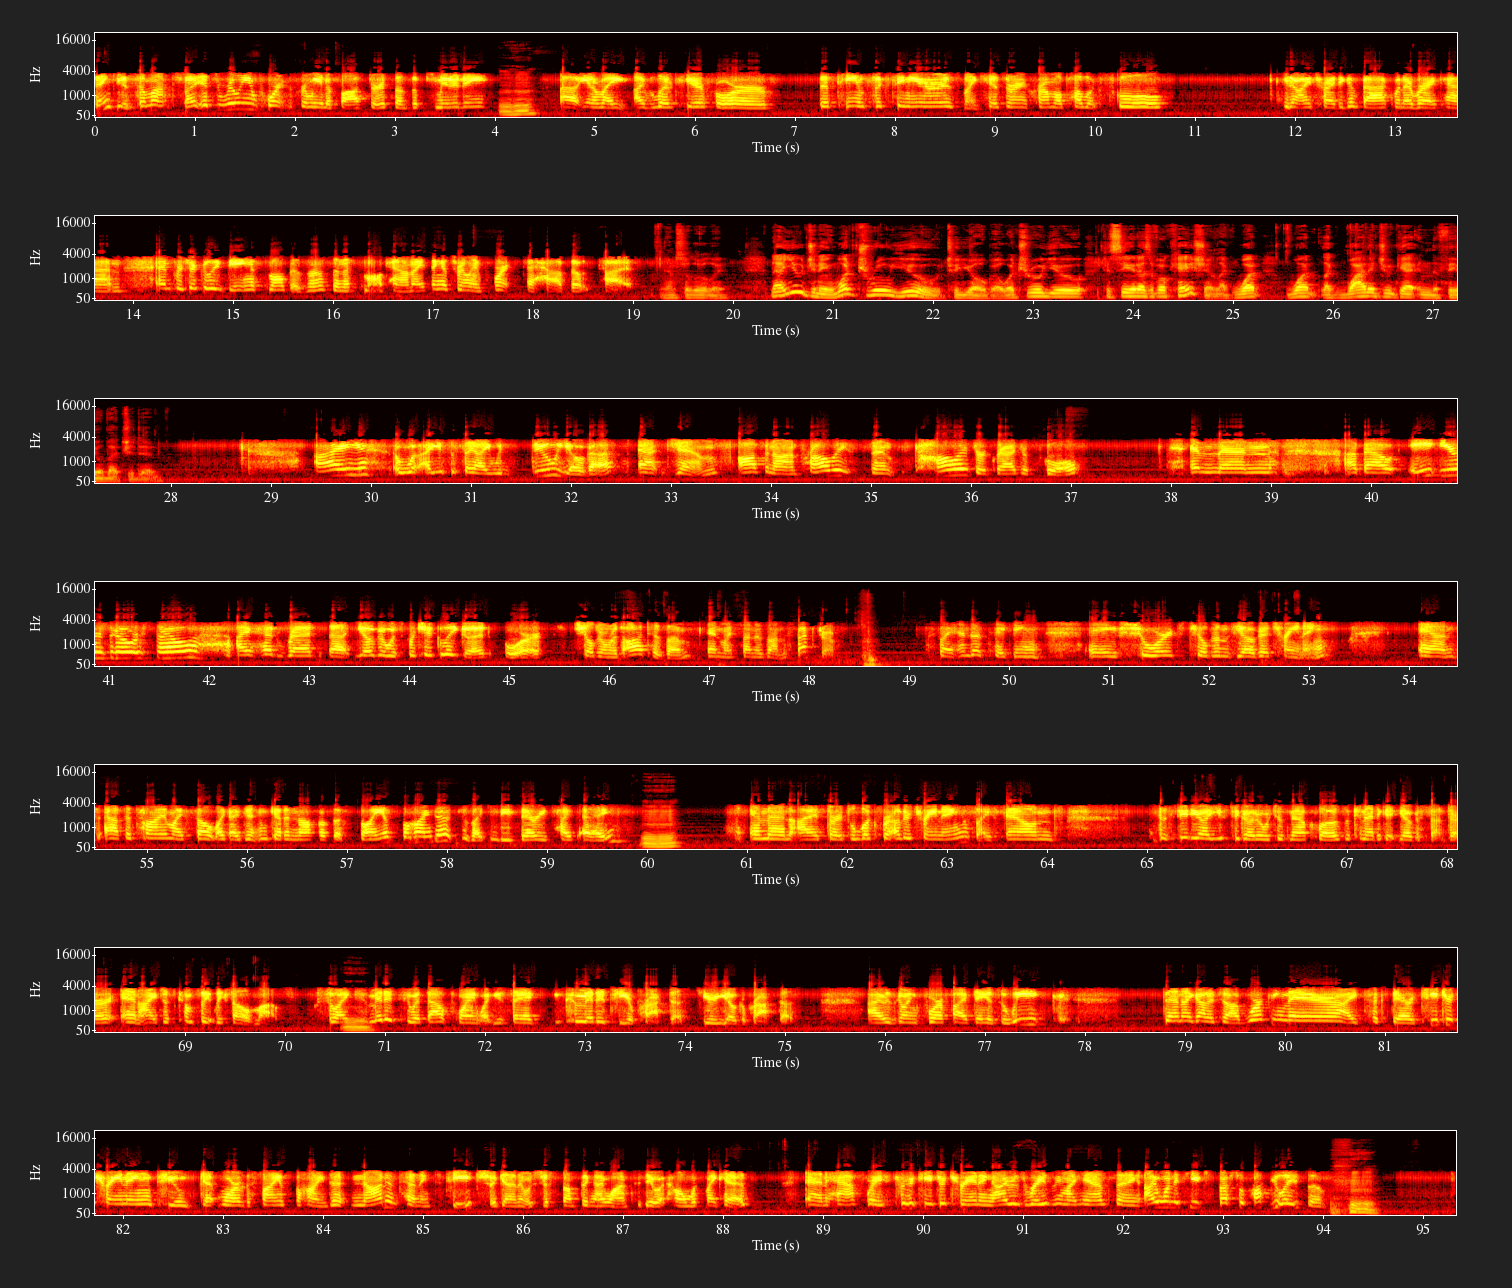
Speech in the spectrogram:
Thank you so much. It's really important for me to foster a sense of community. Mm-hmm. Uh, you know, my I've lived here for 15, 16 years. My kids are in Cromwell Public School. You know, I try to give back whenever I can, and particularly being a small business in a small town, I think it's really important to have those ties. absolutely Now, you, Jeannine, what drew you to yoga? What drew you to see it as a vocation? Like, what, what, like, why did you get in the field that you did? I, what I used to say I would do yoga at gyms off and on, probably since college or graduate school. And then about eight years ago or so, I had read that yoga was particularly good for children with autism, and my son is on the spectrum. So I ended up taking a short children's yoga training. And at the time, I felt like I didn't get enough of the science behind it because I can be very type A. Mm-hmm. And then I started to look for other trainings. I found the studio I used to go to, which is now closed, the Connecticut Yoga Center, and I just completely fell in love. So I Mm. committed to at that point what you say, you committed to your practice, to your yoga practice. I was going four or five days a week. Then I got a job working there. I took their teacher training to get more of the science behind it, not intending to teach. Again, it was just something I wanted to do at home with my kids. And halfway through teacher training, I was raising my hand saying, I want to teach special populations. Hmm.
